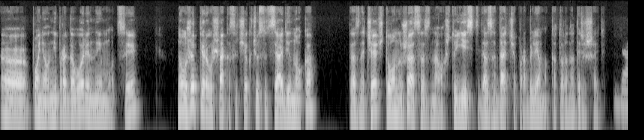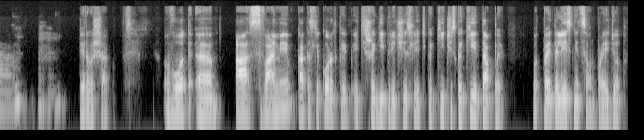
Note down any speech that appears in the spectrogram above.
э, понял, непроговоренные эмоции, но уже первый шаг, если человек чувствует себя одиноко, это означает, что он уже осознал, что есть да, задача, проблема, которую надо решать. Да. Первый шаг. Вот. Э, а с вами, как если коротко эти шаги перечислить, какие, через какие этапы вот по этой лестнице он пройдет,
